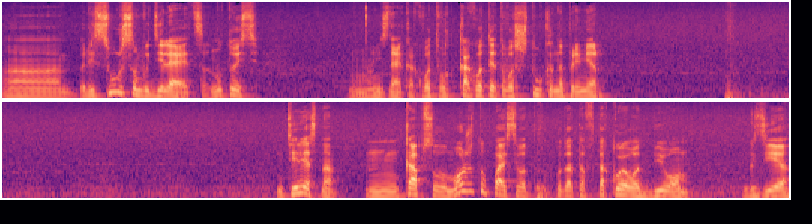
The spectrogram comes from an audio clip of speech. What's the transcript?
а, ресурсом выделяется. Ну, то есть, ну, не знаю, как вот, как вот эта вот штука, например. Интересно, капсула может упасть вот куда-то в такой вот биом, где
